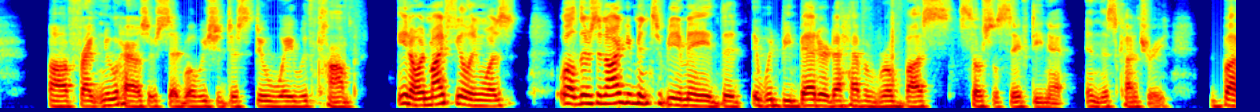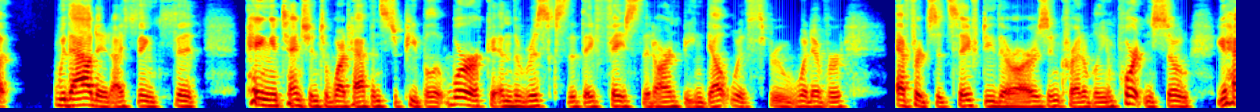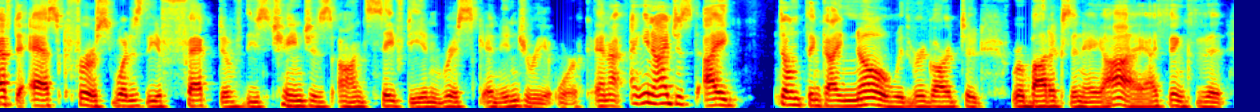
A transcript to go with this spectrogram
uh, Frank Neuhauser said, "Well, we should just do away with comp." You know, and my feeling was, well, there's an argument to be made that it would be better to have a robust social safety net in this country, but without it, I think that paying attention to what happens to people at work and the risks that they face that aren't being dealt with through whatever efforts at safety there are is incredibly important. So you have to ask first what is the effect of these changes on safety and risk and injury at work? And I, you know, I just, I don't think I know with regard to robotics and AI. I think that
